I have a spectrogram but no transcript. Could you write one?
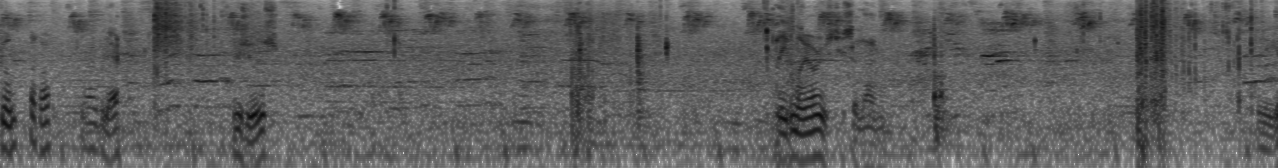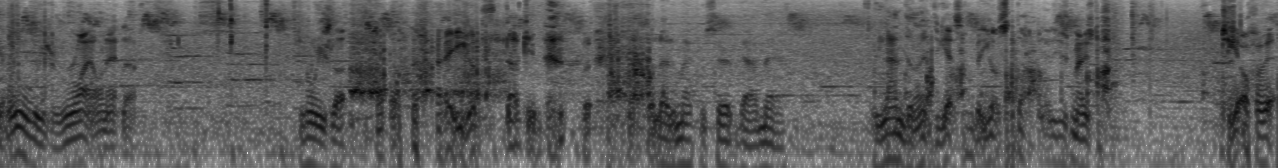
Go on, fuck off, over there. Here's yours. Leave my orange juice alone. There you. Oh, he's right on it, look. And always like, he got stuck in. But that's got a load of maple syrup down there. He landed on it to get some, but he got stuck. and He just managed to get off of it.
